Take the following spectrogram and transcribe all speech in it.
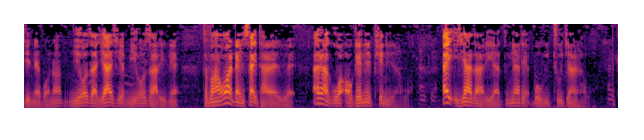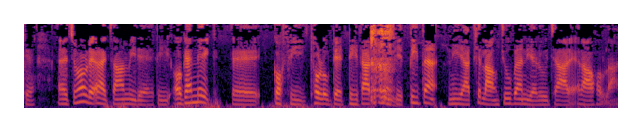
တွေနဲ့ ရရှိတဲ့ မြေသြဇာတွေနဲ့ သဘာဝအတိုင်း စိုက်ထားတဲ့အတွက် အဲဒါကိုက Organic ဖြစ်နေတာ။အဲဒီအရသာတွေက သူများထက် ပိုပြီးထူးခြားတာ။ကျမတို့လည်း အဲဒါကြားမိတယ်။ Organic Coffee ထုတ်လုပ်တဲ့ ဒေသတခုအဖြစ် သီးသန့်နေရာ ဖြစ်လာအောင် ကြိုးပမ်းနေတယ်လို့ ကြားတယ်။အဲဒါ ဟုတ်လား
